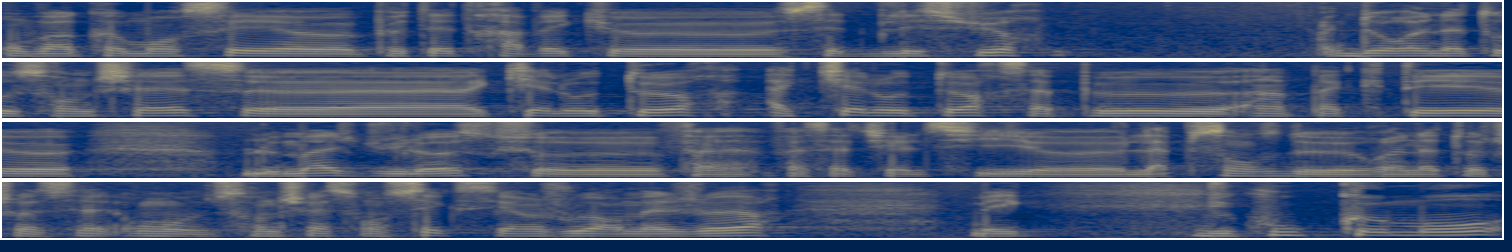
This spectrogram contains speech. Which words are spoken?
on va commencer euh, peut-être avec euh, cette blessure de Renato Sanchez, euh, à quelle hauteur, ça peut impacter le match du LOSC fa- face à Chelsea, l'absence de Renato Sanchez, on, sait que c'est un joueur majeur, mais du coup, comment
